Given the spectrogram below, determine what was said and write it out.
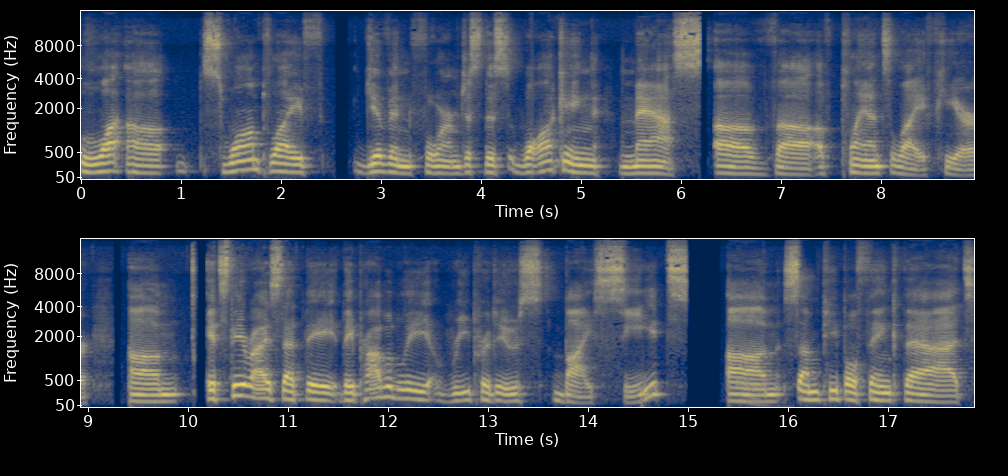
uh swamp life given form just this walking mass of uh of plant life here. Um it's theorized that they they probably reproduce by seeds um, some people think that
